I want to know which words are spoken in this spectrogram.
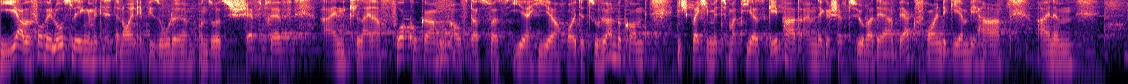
Ja, bevor wir loslegen mit der neuen Episode unseres Cheftreff, ein kleiner Vorgucker auf das, was ihr hier heute zu hören bekommt. Ich spreche mit Matthias Gebhardt, einem der Geschäftsführer der Bergfreunde GmbH, einem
